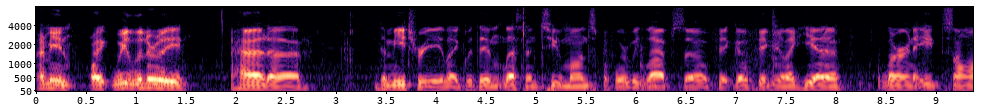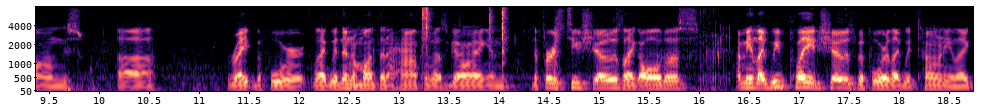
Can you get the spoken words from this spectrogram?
I mean, like we literally had uh Dimitri like within less than two months before we left. So fi- go figure. Like he had to learn eight songs. Uh, right before like within a month and a half of us going and the first two shows like all of us i mean like we played shows before like with tony like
